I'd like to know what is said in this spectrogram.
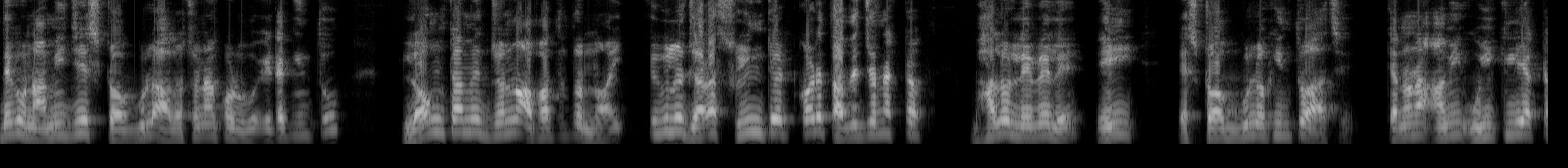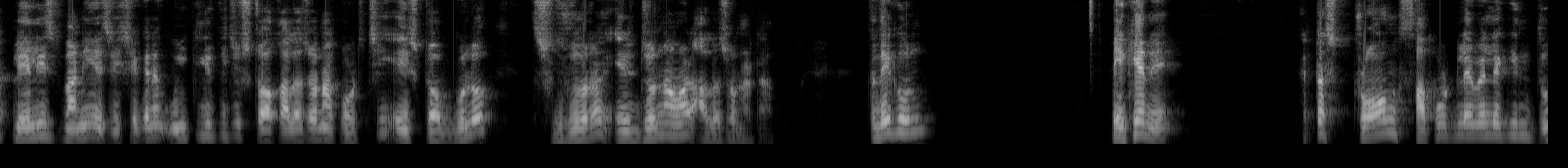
দেখুন আমি যে স্টকগুলো আলোচনা করব এটা কিন্তু লং টার্মের জন্য আপাতত নয়। এগুলো যারা সুইং ট্রেড করে তাদের জন্য একটা ভালো লেভেলে এই স্টকগুলো কিন্তু আছে। কেননা আমি উইকলি একটা প্লেলিস্ট বানিয়েছি, সেখানে উইকলি কিছু স্টক আলোচনা করছি, এই স্টকগুলো সুতরাং এর জন্য আমার আলোচনাটা। তো দেখুন, এখানে একটা স্ট্রং সাপোর্ট লেভেলে কিন্তু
